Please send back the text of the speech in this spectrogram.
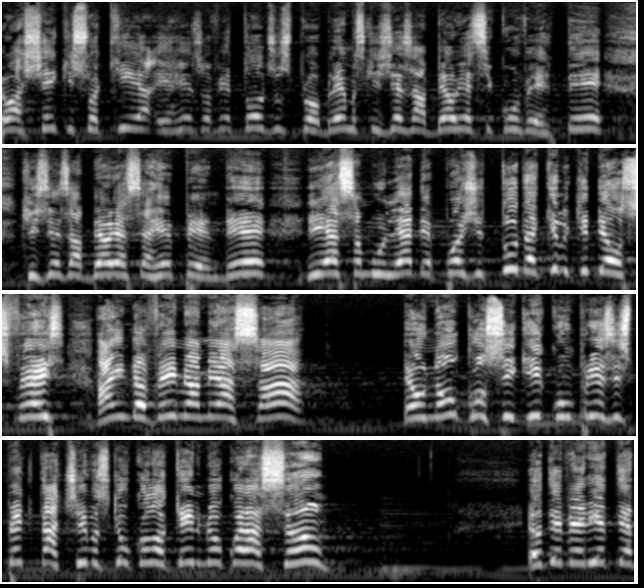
Eu achei que isso aqui ia resolver todos os problemas, que Jezabel ia se converter, que Jezabel ia se arrepender, e essa mulher, depois de tudo aquilo que Deus fez, ainda vem me ameaçar. Eu não consegui cumprir as expectativas que eu coloquei no meu coração. Eu deveria ter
